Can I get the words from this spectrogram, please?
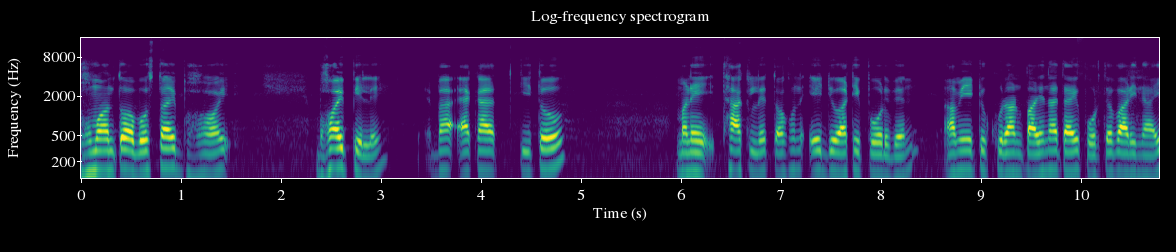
ঘুমান্ত অবস্থায় ভয় ভয় পেলে বা একাকিত মানে থাকলে তখন এই দোয়াটি পড়বেন। আমি একটু কোরআন পারি না, তাই পড়তে পারি নাই।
